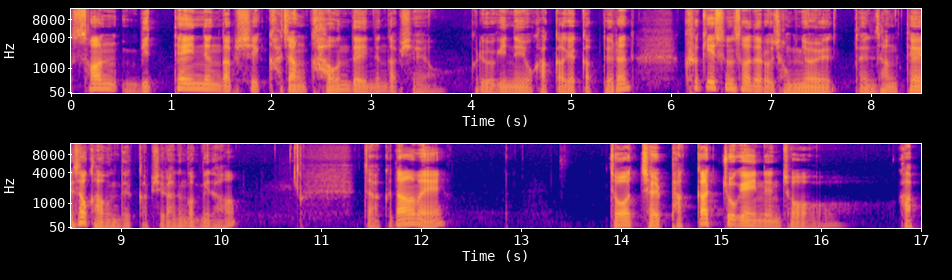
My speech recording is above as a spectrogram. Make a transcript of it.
선 밑에 있는 값이 가장 가운데 있는 값이에요 그리고 여기 있는 이 각각의 값들은 크기 순서대로 정렬된 상태에서 가운데 값이라는 겁니다 자, 그 다음에 저 제일 바깥쪽에 있는 저 값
